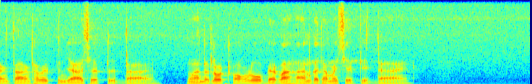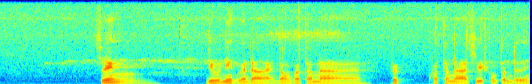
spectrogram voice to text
ต่างๆ ถ้าไม่เป็นยาเสพติดได้งานรสของรูปแบบอาหารก็ทำให้เสพติดได้ซึ่ง อยู่นิ่งไม่ได้ต้องพัฒนา ฝึกพัฒนาชีวิตของตนเอง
